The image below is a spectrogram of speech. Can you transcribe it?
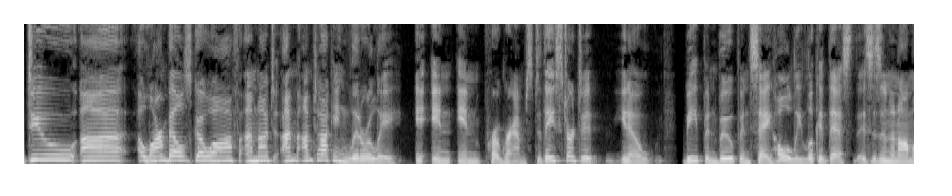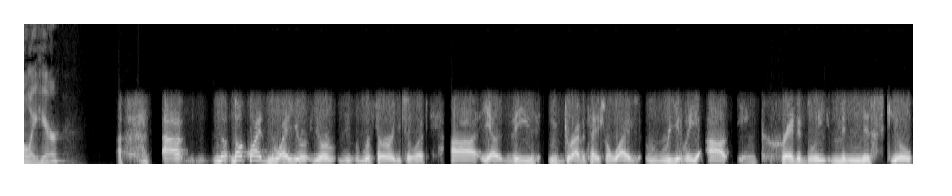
do uh, alarm bells go off? I'm not. I'm. I'm talking literally in in programs. Do they start to you know beep and boop and say, "Holy, look at this! This is an anomaly here." Uh, no, not quite in the way you're, you're referring to it. Uh, you know, these gravitational waves really are incredibly minuscule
